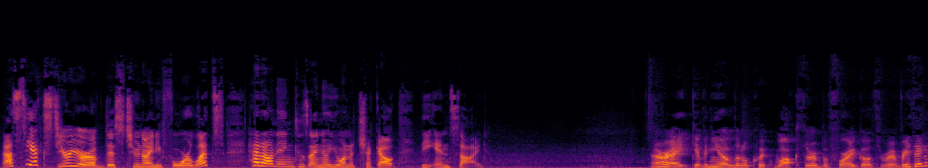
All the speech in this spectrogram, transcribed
that's the exterior of this 294. Let's head on in because I know you want to check out the inside. All right, giving you a little quick walkthrough before I go through everything.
